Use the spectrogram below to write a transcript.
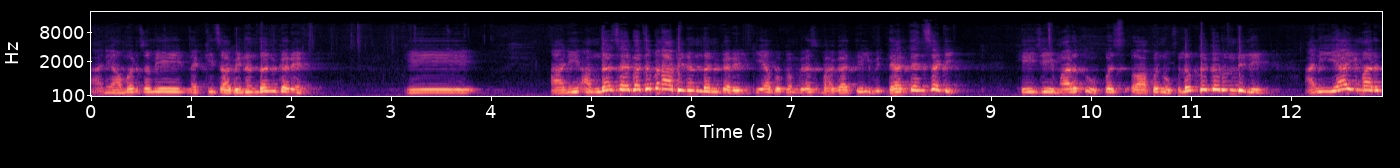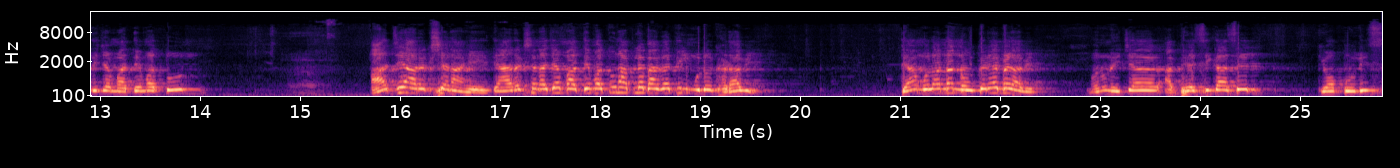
आणि अमरचं मी नक्कीच अभिनंदन करेन की आणि आमदार साहेबाचं पण अभिनंदन करेल की या भूकंपग्रस्त भागातील विद्यार्थ्यांसाठी ही जी इमारत उपस आपण उपलब्ध करून दिली. आणि या इमारतीच्या माध्यमातून आज जे आरक्षण आहे त्या आरक्षणाच्या माध्यमातून आपल्या भागातील मुलं घडावी. त्या मुलांना नोकऱ्या मिळावीत. म्हणून हिच्या अभ्यासिका असेल किंवा पोलीस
